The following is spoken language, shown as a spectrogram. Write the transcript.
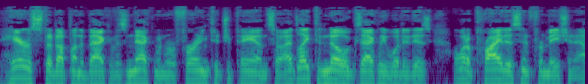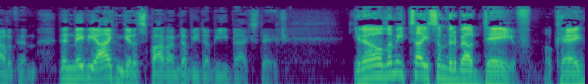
hair stood up on the back of his neck when referring to Japan. So I'd like to know exactly what it is. I want to pry this information out of him. Then maybe I can get a spot on WWE backstage. You know, let me tell you something about Dave, okay?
